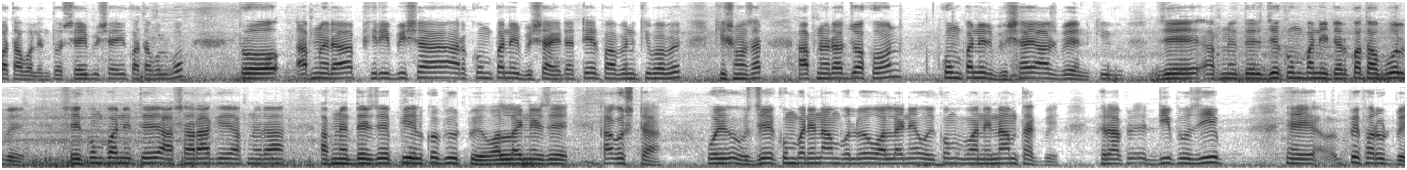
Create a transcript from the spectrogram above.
কথা বলেন। তো সেই বিষয়ে কথা বলব। তো আপনারা ফ্রি ভিসা আর কোম্পানির ভিসা এটা টের পাবেন কীভাবে? কি সমাচার? আপনারা যখন কোম্পানির ভিসায় আসবেন, কি যে আপনাদের যে কোম্পানিটার কথা বলবে, সেই কোম্পানিতে আসার আগে আপনারা আপনাদের যে পিএল কপি উঠবে অনলাইনের যে কাগজটা, ওই যে কোম্পানির নাম বলবে অনলাইনে ওই কোম্পানির নাম থাকবে। ফের ডিপোজিট পেপার উঠবে।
